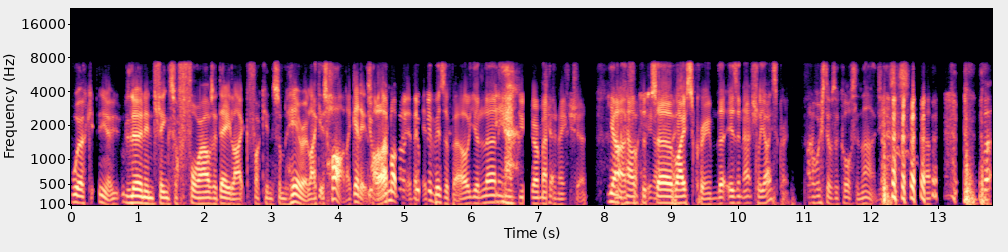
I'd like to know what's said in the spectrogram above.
work, you know, learning things for four hours a day like fucking some hero. Like it's hard. I get it. It's hard. I'm not you're motivated. with Isabel. You're learning how Yeah. to use your imagination Yeah, and how to it, serve ice cream that isn't actually ice cream. I wish there was a course in that. Jesus. Um, but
